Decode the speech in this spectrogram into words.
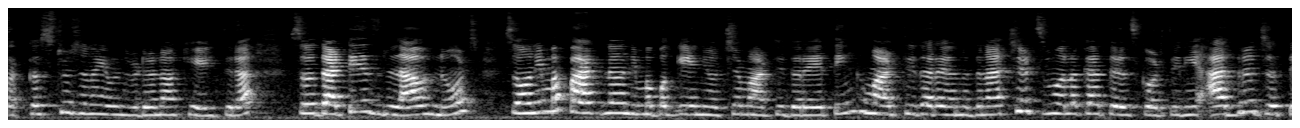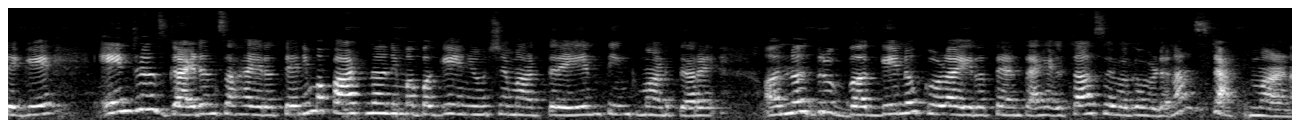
ಸಾಕಷ್ಟು ಜನ ಈ ಒಂದು ವಿಡಿಯೋನ ಕೇಳ್ತೀರಾ? So that is love notes so ನಿಮ್ಮ ಪಾರ್ಟ್ನರ್ ನಿಮ್ಮ ಬಗ್ಗೆ ಏನ್ ಯೋಚನೆ ಮಾಡ್ತಿದ್ದಾರೆ ಥಿಂಕ್ ಮಾಡ್ತಿದ್ದಾರೆ ಅನ್ನೋದನ್ನ ಚಿಟ್ಸ್ ಮೂಲಕ ತಿಳಿಸ್ಕೊಡ್ತೀನಿ. ಅದ್ರ ಜೊತೆಗೆ ಏಂಜಲ್ಸ್ ಗೈಡೆನ್ಸ್ ಸಹ ಇರುತ್ತೆ. ನಿಮ್ಮ ಪಾರ್ಟ್ನರ್ ನಿಮ್ಮ ಬಗ್ಗೆ ಏನ್ ಯೋಚನೆ ಮಾಡ್ತಾರೆ, ಏನ್ ಥಿಂಕ್ ಮಾಡ್ತಾರೆ ಅನ್ನೋದ್ರ ಬಗ್ಗೆನೂ ಕೂಡ ಇರುತ್ತೆ ಅಂತ ಹೇಳ್ತಾ. ಸೊ ಇವಾಗ ಸ್ಟಾರ್ಟ್ ಮಾಡೋಣ.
